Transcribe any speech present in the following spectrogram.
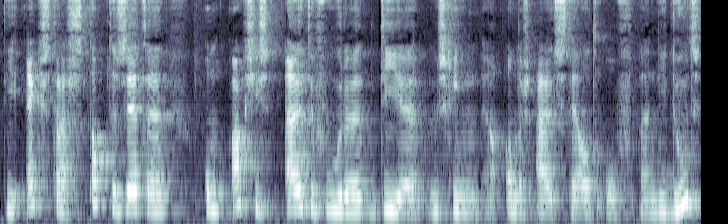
die extra stap te zetten om acties uit te voeren die je misschien anders uitstelt of uh, niet doet,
